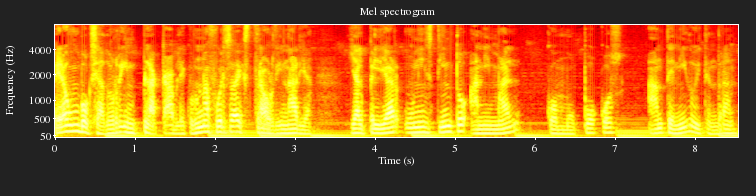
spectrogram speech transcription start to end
era un boxeador implacable, con una fuerza extraordinaria y al pelear un instinto animal como pocos han tenido y tendrán.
